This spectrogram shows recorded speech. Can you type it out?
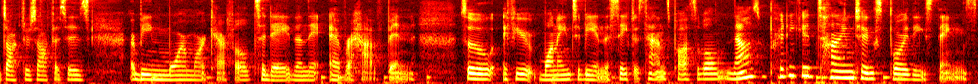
doctors' offices are being more and more careful today than they ever have been. So if you're wanting to be in the safest hands possible, now's a pretty good time to explore these things.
